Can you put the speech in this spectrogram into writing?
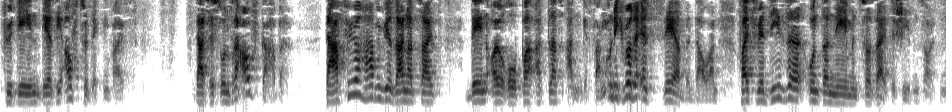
für den, der sie aufzudecken weiß. Das ist unsere Aufgabe. Dafür haben wir seinerzeit den Europa-Atlas angefangen. Und ich würde es sehr bedauern, falls wir diese Unternehmen zur Seite schieben sollten.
